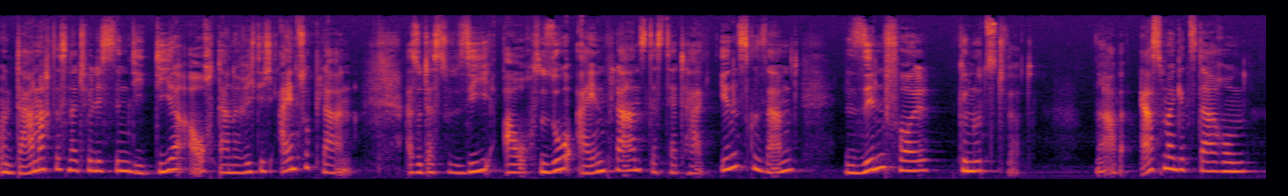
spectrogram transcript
Und da macht es natürlich Sinn, die dir auch dann richtig einzuplanen. Also, dass du sie auch so einplanst, dass der Tag insgesamt sinnvoll genutzt wird. aber erstmal geht es darum,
